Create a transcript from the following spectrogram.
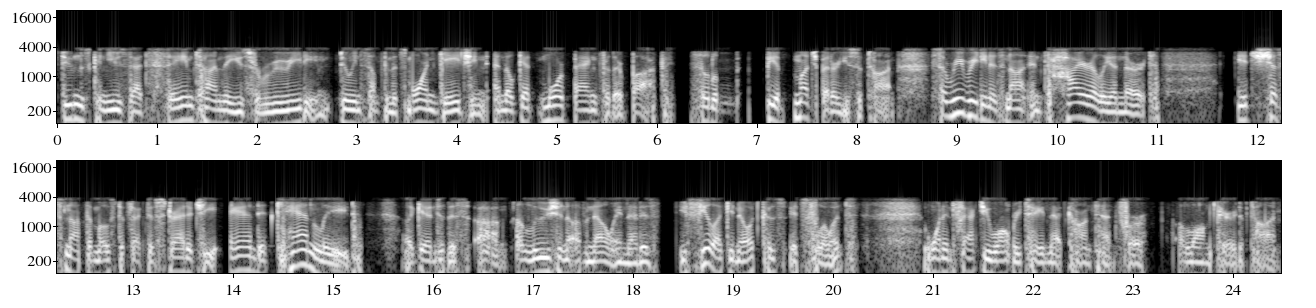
students can use that same time they use for rereading doing something that's more engaging and they'll get more bang for their buck. So it'll mm-hmm. be a much better use of time. So rereading is not entirely inert. It's just not the most effective strategy, and it can lead, again, to this um, illusion of knowing. That is, you feel like you know it because it's fluent, when in fact you won't retain that content for a long period of time.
